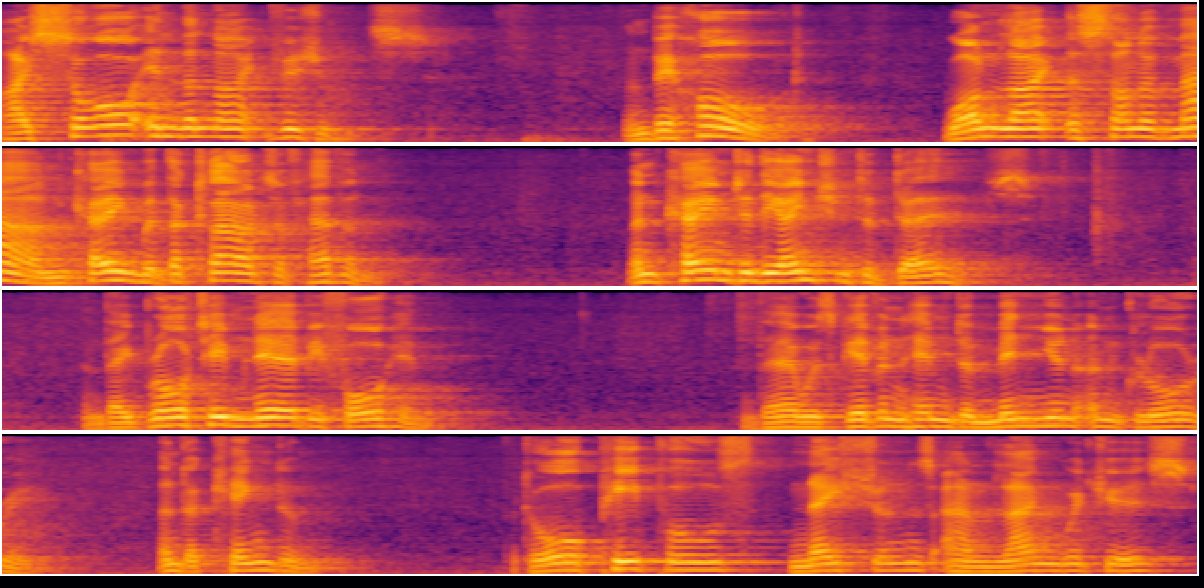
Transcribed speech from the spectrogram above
I saw in the night visions, and behold, one like the Son of Man came with the clouds of heaven, and came to the Ancient of Days. And they brought him near before him. And there was given him dominion and glory, and a kingdom that all peoples, nations, and languages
